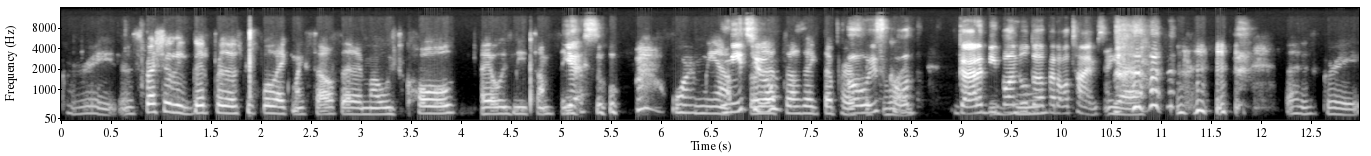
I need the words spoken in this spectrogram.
Great. And especially good for those people like myself that I'm always cold. I always need something Yes. to warm me up. Me So too. that sounds like the perfect Always one. cold. Gotta be bundled Mhm. up at all times. Yeah. that is great.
